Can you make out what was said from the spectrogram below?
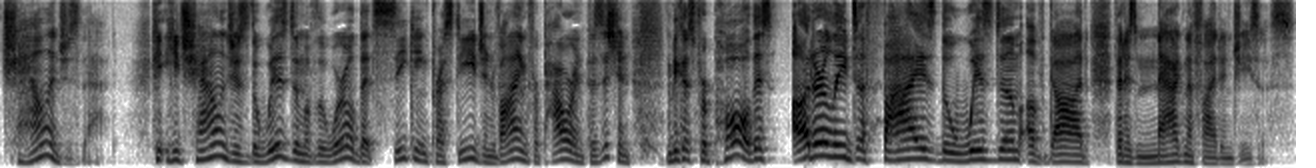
challenges that. He, he challenges the wisdom of the world that's seeking prestige and vying for power and position. Because for Paul, this utterly defies the wisdom of God that is magnified in Jesus.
